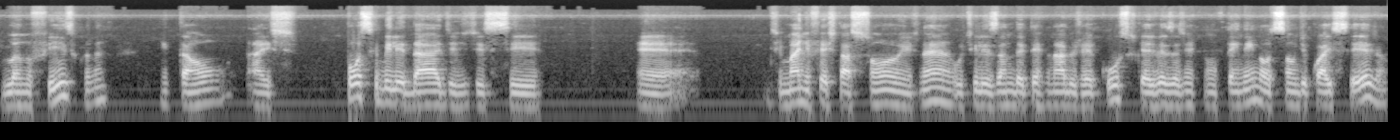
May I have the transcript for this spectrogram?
plano físico, né? Então, as possibilidades de se é, de manifestações, né, utilizando determinados recursos que às vezes a gente não tem nem noção de quais sejam,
